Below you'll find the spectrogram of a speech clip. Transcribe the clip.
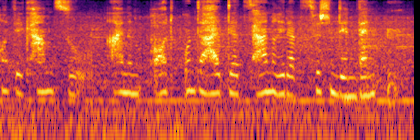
Und wir kamen zu einem Ort unterhalb der Zahnräder zwischen den Wänden.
